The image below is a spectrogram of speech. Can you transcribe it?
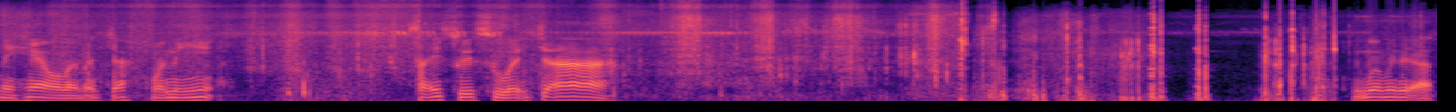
ไม่แห้วแล้วนะจ๊ะ วันนี้ไซส์สวย ๆ จ้า หรือว่าไม่ได้อัด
